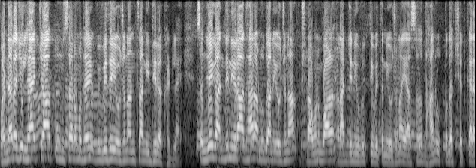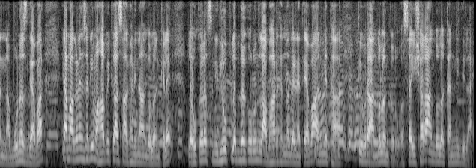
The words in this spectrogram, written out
भंडारा जिल्ह्याच्या तुमसरमध्ये विविध योजनांचा निधी रखडलाय. संजय गांधी निराधार अनुदान योजना श्रावणबाळ राज्य निवृत्ती वेतन योजना यासह धान उत्पादक शेतकऱ्यांना बोनस द्यावा. या मागण्यांसाठी महाविकास आघाडीनं आंदोलन केलंय. लवकरच निधी उपलब्ध करून लाभार्थ्यांना देण्यात यावा. अन्यथा तीव्र आंदोलन करू असा इशारा आंदोलकांनी दिलाय.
